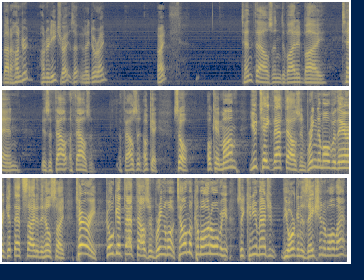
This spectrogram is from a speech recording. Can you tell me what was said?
About 100? 100 each, right? Is that, did I do it right? All right. 10,000 divided by 10 is a, thou- a thousand. A thousand? Okay. So, okay, mom, you take that thousand, bring them over there, get that side of the hillside. Terry, go get that thousand, bring them over. Tell them to come on over here. So, can you imagine the organization of all that?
